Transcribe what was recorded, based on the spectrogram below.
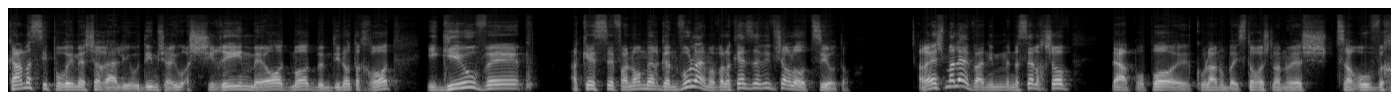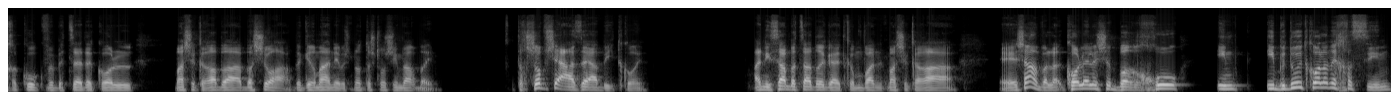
כמה סיפורים יש הרי על יהודים שהיו עשירים מאוד מאוד במדינות אחרות, הגיעו והכסף, אני לא אומר גנבו להם, אבל הכסף אי אפשר להוציא אותו. הרי יש מלא, ואני מנסה לחשוב, אתה אפרופו, כולנו בהיסטוריה שלנו יש צרוב וחקוק ובצדק כל מה שקרה בשואה, בגרמניה בשנות ה-30 וה-40. תחשוב שאז היה ביטקוין. אני שם בצד רגע את כמובן את מה שקרה שם, אבל כל אלה שברחו, אם איבדו את כל הנכסים,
